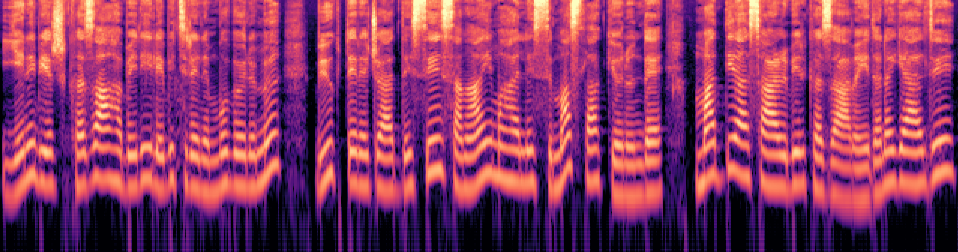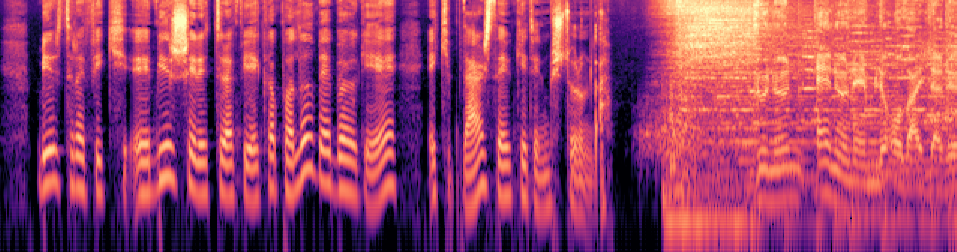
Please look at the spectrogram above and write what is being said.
Yeni bir kaza haberiyle bitirelim bu bölümü. Büyükdere Caddesi Sanayi Mahallesi Maslak yönünde maddi hasarlı bir kaza meydana geldi. Bir trafik e, bir şerit trafiğe kapalı ve bölgeye ekipler sevk edilmiş durumda. Günün en önemli olayları.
